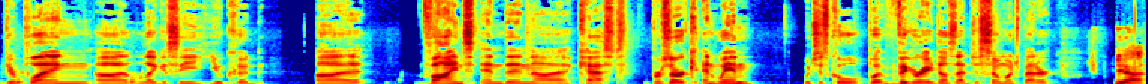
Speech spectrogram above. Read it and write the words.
if you're playing uh, Legacy, you could uh, Vines and then uh, cast Berserk and win which is cool. But Vigorate does that just so much better. Yeah,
